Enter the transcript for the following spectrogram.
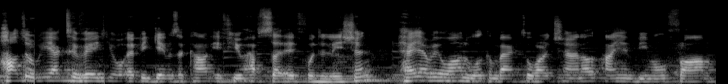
how to reactivate your epic games account if you have set it for deletion. Hey everyone welcome back to our channel. I am bimal from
